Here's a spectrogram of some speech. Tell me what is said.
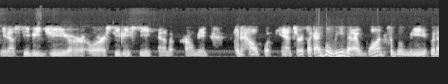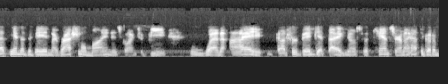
you know, CBG or, or CBC, cannabichromene, can help with cancer. It's like I believe it. I want to believe, but at the end of the day, my rational mind is going to be when I, God forbid, get diagnosed with cancer and I have to go to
